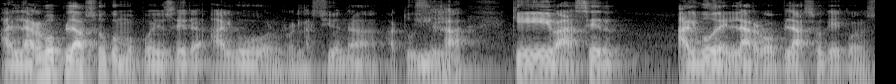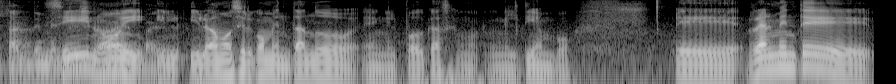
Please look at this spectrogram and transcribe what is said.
a largo plazo, como puede ser algo en relación a, tu hija, que va a ser algo de largo plazo que constantemente... Sí, ¿no? y, lo vamos a ir comentando en el podcast en el tiempo. Eh, realmente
